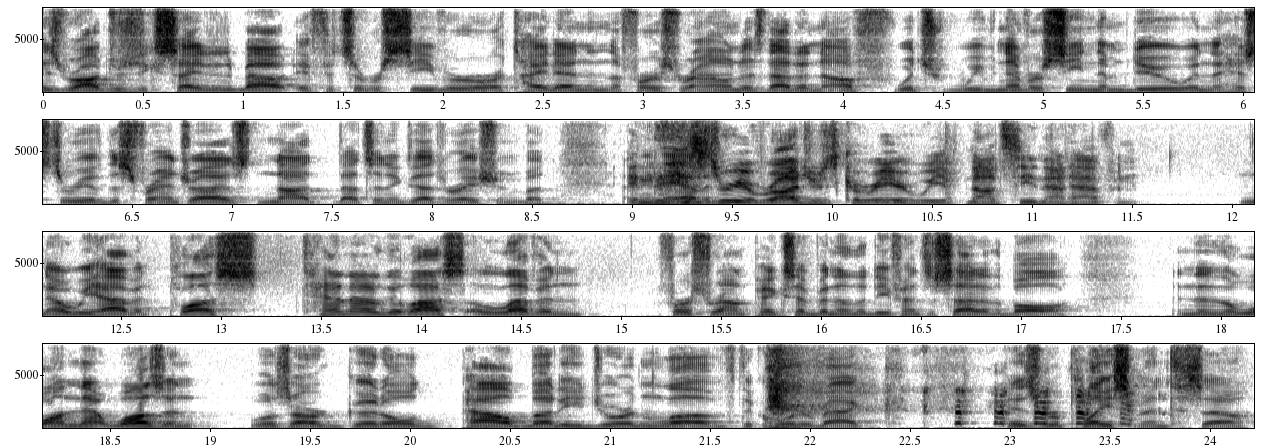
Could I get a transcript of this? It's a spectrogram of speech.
is Rodgers excited about if it's a receiver or a tight end in the first round? Is that enough? Which we've never seen them do in the history of this franchise. Not that's an exaggeration, but I in mean, the history of Rodgers' career, we have not seen that happen. No, we haven't. Plus, ten out of the last 11 first round picks have been on the defensive side of the ball, and then the one that wasn't was our good old pal buddy Jordan Love, the quarterback, his replacement. So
